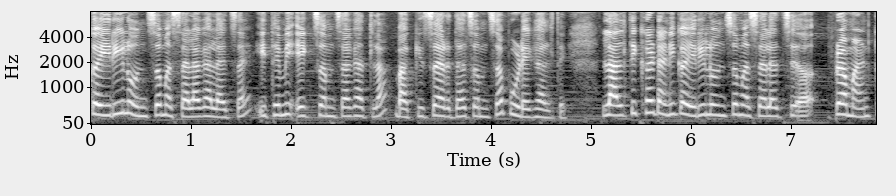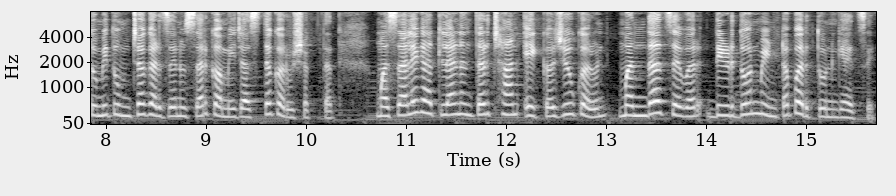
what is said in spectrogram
कैरी लोणचं मसाला घालायचा आहे. इथे मी एक चमचा घातला बाकीचा अर्धा चमचा पुढे घालते. लाल तिखट आणि कैरी लोणचं मसाल्याचं प्रमाण तुम्ही तुमच्या गरजेनुसार कमी जास्त करू शकतात. मसाले घातल्यानंतर छान एकजीव करून मंद आचेवर दीड दोन मिनटं परतून घ्यायचे.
